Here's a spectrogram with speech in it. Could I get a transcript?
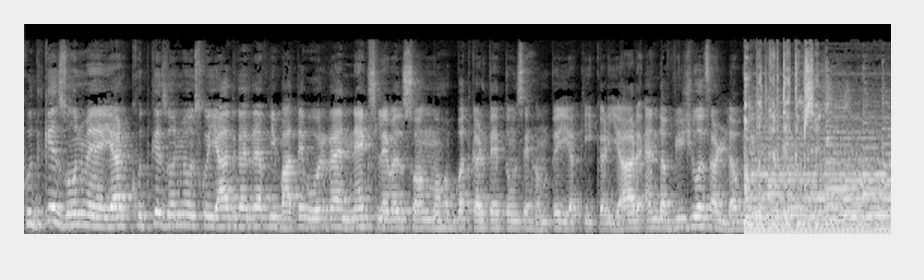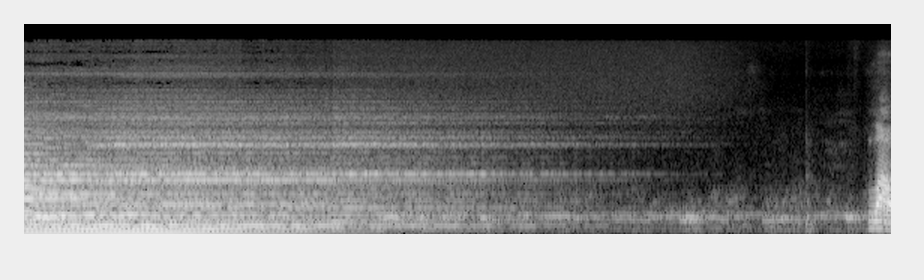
खुद के जोन में है यार खुद के जोन में उसको याद कर रहा है अपनी बातें बोल रहा है नेक्स्ट लेवल सॉन्ग मोहब्बत करते तुमसे हम पे यकी कर यार and the visuals are love मोहब्बत करते तुमसे। Wow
